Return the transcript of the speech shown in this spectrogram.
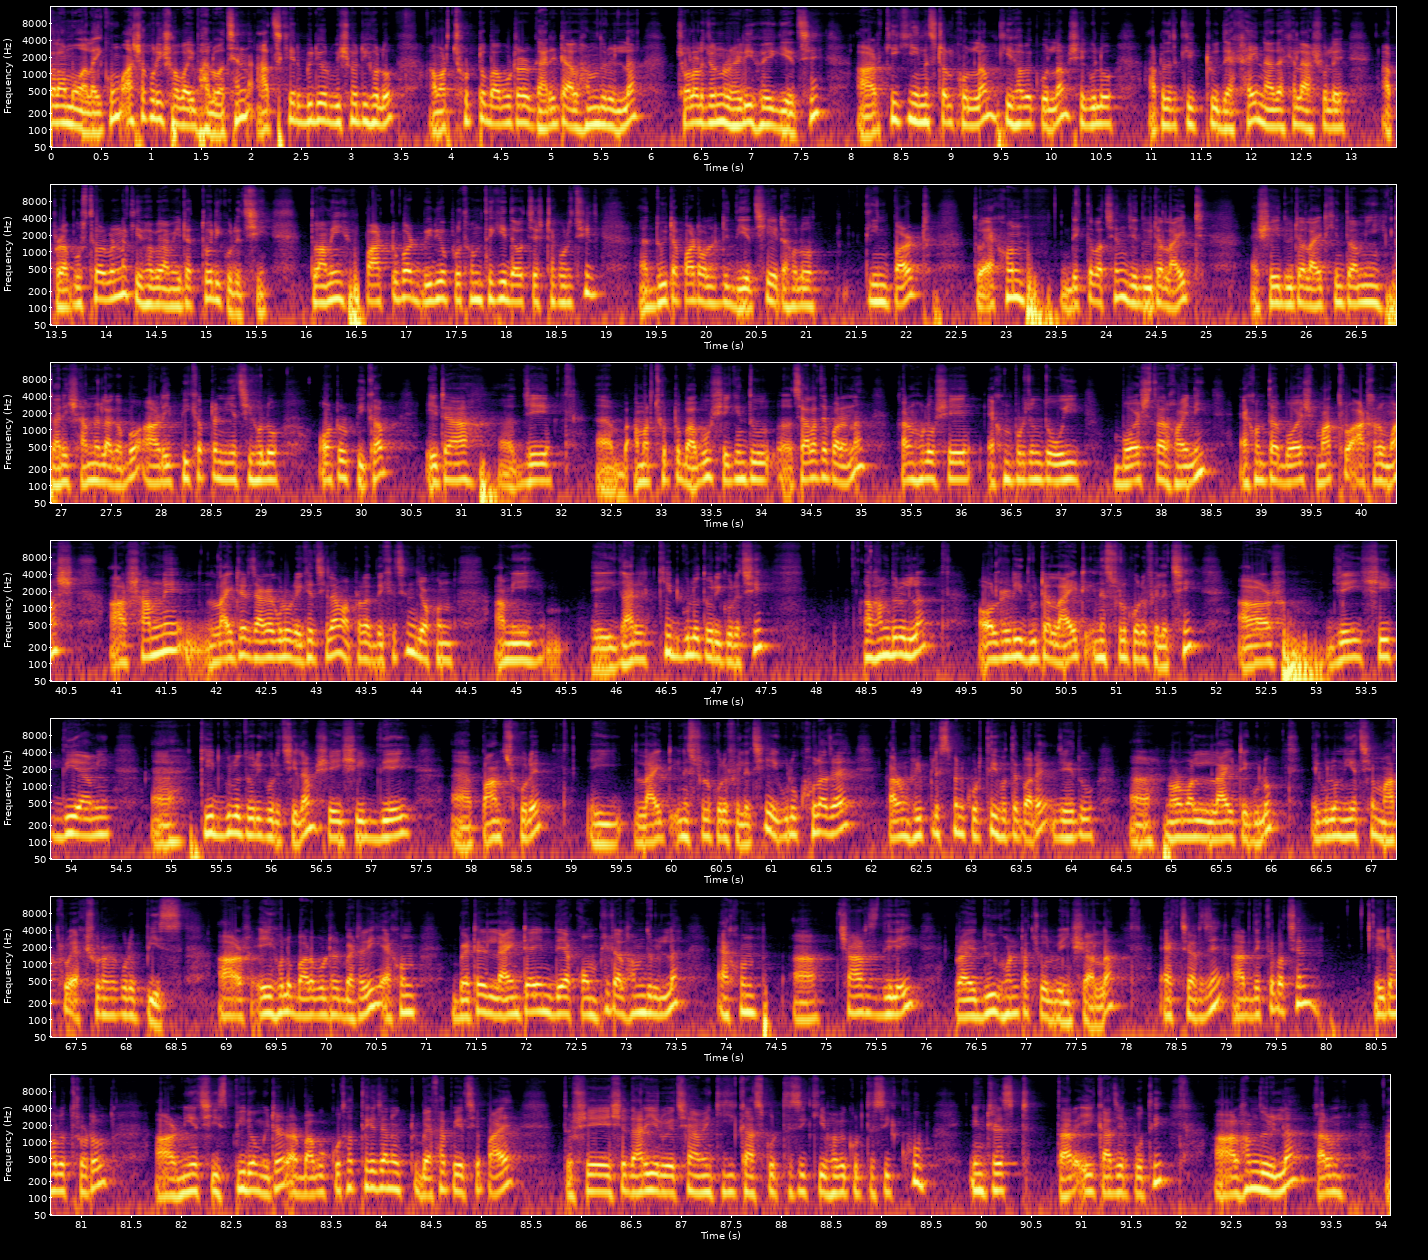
আসসালামু আলাইকুম। আশা করি সবাই ভালো আছেন। আজকের ভিডিওর বিষয়টি হলো, আমার ছোট্ট বাবুটার গাড়িটা আলহামদুলিল্লাহ চলার জন্য রেডি হয়ে গিয়েছে। আর কি কি ইনস্টল করলাম, কীভাবে করলাম, সেগুলো আপনাদেরকে একটু দেখাই। না দেখালে আসলে আপনারা বুঝতে পারবেন না কীভাবে আমি এটা তৈরি করেছি। তো আমি পার্ট টু পার্ট ভিডিও প্রথম থেকেই দেওয়ার চেষ্টা করেছি। দুইটা পার্ট অলরেডি দিয়েছি, এটা হলো তিন পার্ট তো এখন দেখতে পাচ্ছেন যে দুইটা লাইট সেই দুইটা লাইট কিন্তু আমি গাড়ির সামনে লাগাবো। আর এই পিক আপটা নিয়েছি হলো অটোর পিক আপ এটা যে আমার ছোট্ট বাবু, সে কিন্তু চালাতে পারে না। কারণ হলো সে এখন পর্যন্ত ওই বয়স তার হয়নি। এখন তার বয়স মাত্র আঠারো মাস। আর সামনে লাইটের জায়গাগুলো রেখেছিলাম। আপনারা দেখেছেন যখন আমি এই গাড়ির কিটগুলো তৈরি করেছি। আলহামদুলিল্লাহ অলরেডি দুটা লাইট ইনস্টল করে ফেলেছি। আর যেই শিট দিয়ে আমি কিটগুলো তৈরি করেছিলাম, সেই শিট দিয়েই পাঞ্চ করে এই লাইট ইনস্টল করে ফেলেছি। এগুলো খোলা যায়, কারণ রিপ্লেসমেন্ট করতেই হতে পারে, যেহেতু নর্মাল লাইট এগুলো। এগুলো নিয়েছে মাত্র একশো টাকা করে পিস আর এই হলো বারো ভোল্টের ব্যাটারি। এখন ব্যাটারি লাইন টাইন দেওয়া কমপ্লিট আলহামদুলিল্লাহ। এখন চার্জ দিলেই প্রায় দুই ঘণ্টা চলবে ইনশাআল্লাহ, এক চার্জে আর দেখতে পাচ্ছেন, এইটা হলো থ্রোটল আর নিয়েছি স্পিডোমিটার। আর বাবু কোথার থেকে যেন একটু ব্যথা পেয়েছে পায়ে, তো সে এসে দাঁড়িয়ে রয়েছে, আমি কী কী কাজ করতেছি, কীভাবে করতেছি, খুব ইন্টারেস্ট তার এই কাজের প্রতি। আলহামদুলিল্লাহ, কারণ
